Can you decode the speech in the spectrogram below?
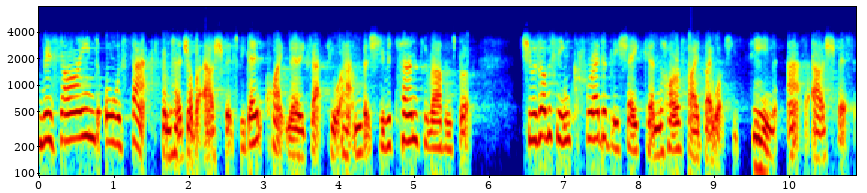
resigned or was sacked from her job at Auschwitz. We don't quite know exactly what happened, but she returned to Ravensbrück. She was obviously incredibly shaken, horrified by what she'd hmm. seen at Auschwitz.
